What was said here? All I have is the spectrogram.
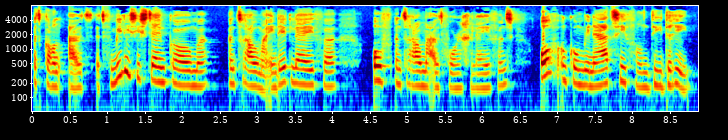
het kan uit het familiesysteem komen, een trauma in dit leven of een trauma uit vorige levens of een combinatie van die drie.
